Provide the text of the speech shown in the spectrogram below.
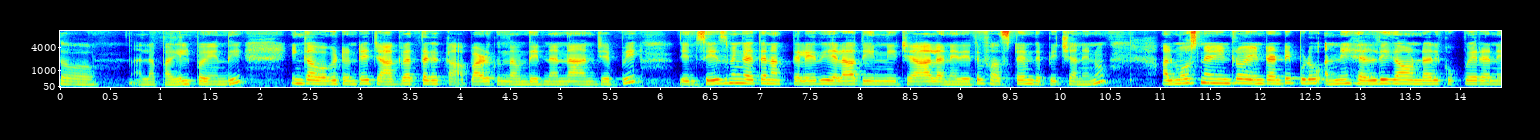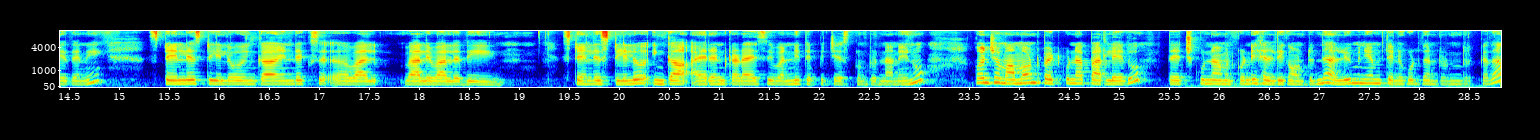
సో అలా పగిలిపోయింది. ఇంకా ఒకటి ఉంటే జాగ్రత్తగా కాపాడుకుందాం దీన్నన్నా అని చెప్పి దీని సీజనింగ్ అయితే నాకు తెలియదు ఎలా దీన్ని చేయాలనేది అయితే ఫస్ట్ టైం తెప్పించాను నేను. ఆల్మోస్ట్ నేను ఇంట్లో ఏంటంటే ఇప్పుడు అన్నీ హెల్దీగా ఉండాలి కుక్వేర్ అనేదని స్టెయిన్లెస్ స్టీలు ఇంకా ఇండెక్స్ వ్యాలీ వాళ్ళది స్టెయిన్లెస్ స్టీలు ఇంకా ఐరన్ కడాయిస్ ఇవన్నీ తెప్పించేసుకుంటున్నాను నేను. కొంచెం అమౌంట్ పెట్టుకున్నా పర్లేదు తెచ్చుకున్నాం అనుకోండి హెల్తీగా ఉంటుంది. అల్యూమినియం తినకూడదు అంటున్నారు కదా.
